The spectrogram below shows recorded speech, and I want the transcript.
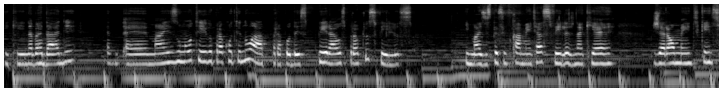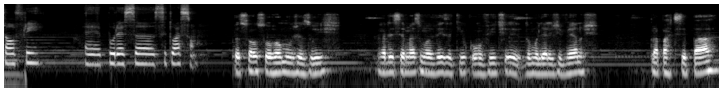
E que, na verdade, é, é mais um motivo para continuar, para poder inspirar os próprios filhos. E mais especificamente as filhas, né? Que é geralmente quem sofre é, por essa situação. Pessoal, sou Rômulo Jesus. Agradecer mais uma vez aqui o convite do Mulheres de Vênus para participar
